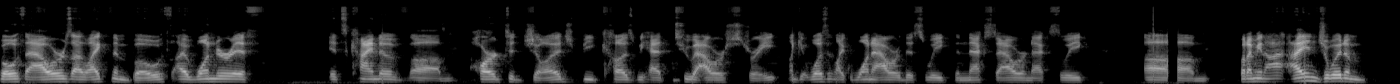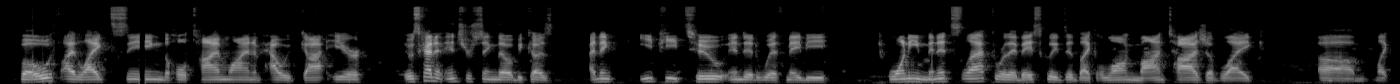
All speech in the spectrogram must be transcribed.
both hours. I like them both. I wonder if it's kind of um, hard to judge because we had two hours straight. Like it wasn't like one hour this week the next hour next week. Um, but i mean I, I enjoyed them both. I liked seeing the whole timeline of how we've got here. It was kind of interesting though because i think ep2 ended with maybe 20 minutes left where they basically did like a long montage of like um like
